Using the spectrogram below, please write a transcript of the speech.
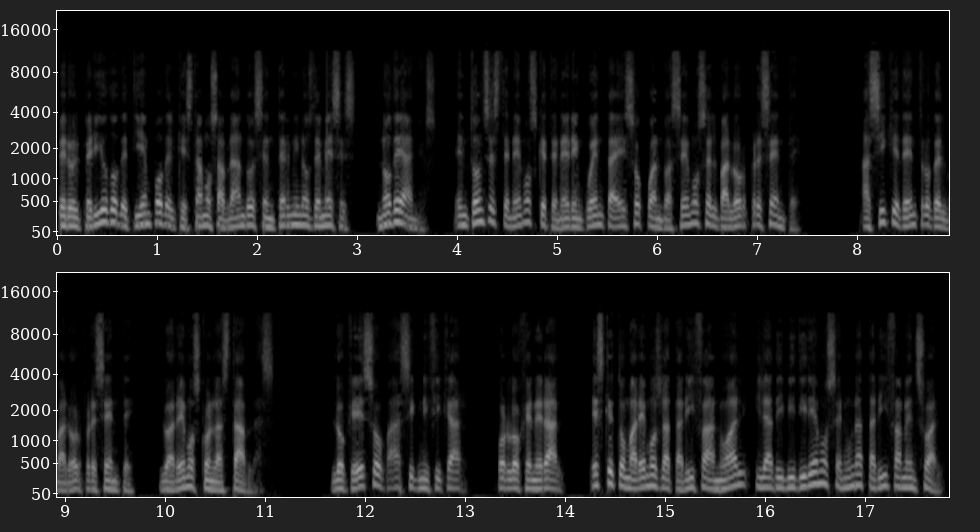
pero el periodo de tiempo del que estamos hablando es en términos de meses, no de años, entonces tenemos que tener en cuenta eso cuando hacemos el valor presente. Así que dentro del valor presente, lo haremos con las tablas. Lo que eso va a significar, por lo general, es que tomaremos la tarifa anual y la dividiremos en una tarifa mensual.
